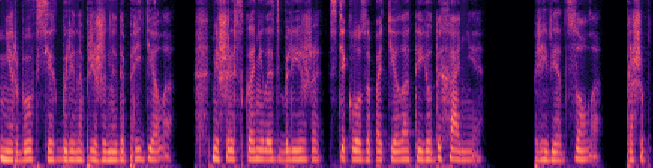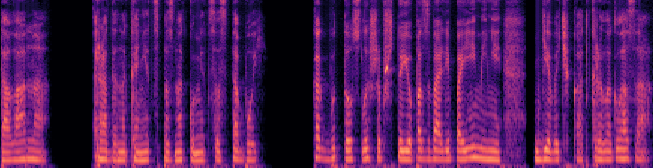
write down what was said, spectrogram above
Нервы у всех были напряжены до предела. Мишель склонилась ближе, стекло запотело от ее дыхания. «Привет, Зола», – прошептала она. «Рада, наконец, познакомиться с тобой». Как будто услышав, что ее позвали по имени, девочка открыла глаза.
